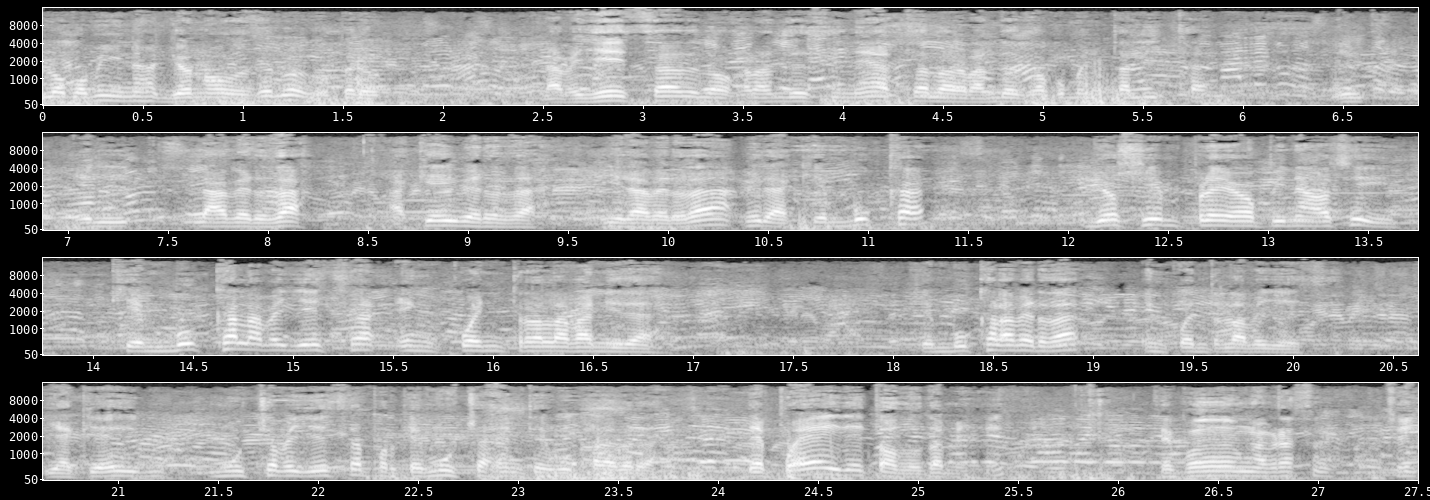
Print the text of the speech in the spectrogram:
lo dominas, yo no desde luego, pero la belleza de los grandes cineastas, los grandes documentalistas, la verdad, aquí hay verdad. Y la verdad, mira, quien busca, yo siempre he opinado así, quien busca la belleza encuentra la vanidad. Quien busca la verdad encuentra la belleza. Y aquí hay mucha belleza porque hay mucha gente que busca la verdad. Después hay de todo también. ¿eh? ¿Te puedo dar un abrazo? Sí.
